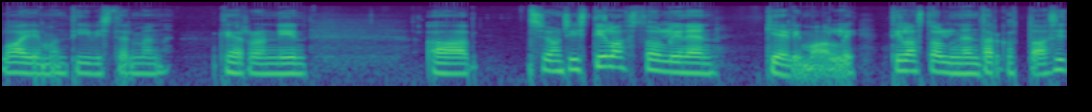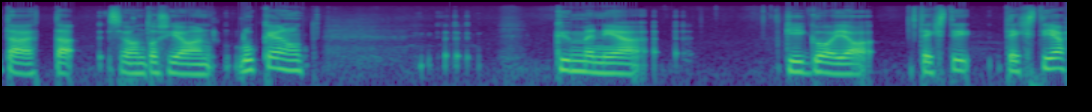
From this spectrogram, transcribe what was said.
laajemman tiivistelmän kerron, niin äh, se on siis tilastollinen kielimalli. Tilastollinen tarkoittaa sitä, että se on tosiaan lukenut kymmeniä gigoja teksti, tekstiä,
